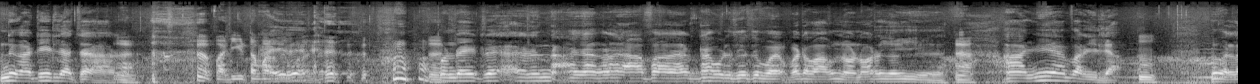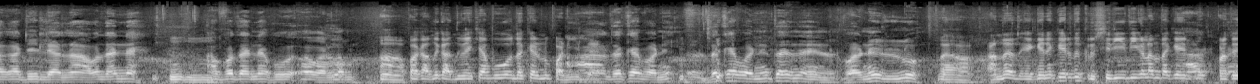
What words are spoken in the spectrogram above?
ഇന്ന് കാട്ടിയില്ല അച്ഛാ. ആ. പടി കിട്ടാൻ അതിൽ കൊണ്ടുപോയിട്ട് ഞങ്ങളെ ആ ഏട്ടനെ വിളിച്ചിട്ട് ഇവിടെ വാങ്ങുന്നോണോ പറഞ്ഞു ആ. ഇനി ഞാൻ പറയില്ല. വെള്ളം കാട്ടിയില്ല എന്നാ അവൻ തന്നെ. അപ്പൊ തന്നെ വെള്ളം. അപ്പൊ അന്ന് കന്ന് വെക്കാൻ പോകും ഇതൊക്കെയാണ് പണിയില്ല? ഇതൊക്കെ പണി ഇതൊക്കെ പണി തന്നെ പണി ഉള്ളൂ ആ, അന്ന് എങ്ങനെയൊക്കെയായിരുന്നു? കൃഷി രീതികൾ എന്തൊക്കെയായിരുന്നു? ഇപ്പോഴത്തെ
